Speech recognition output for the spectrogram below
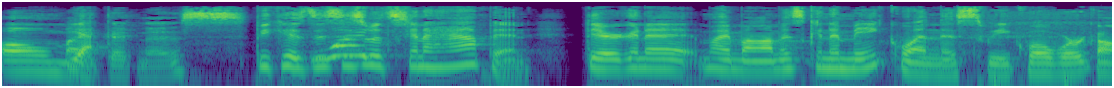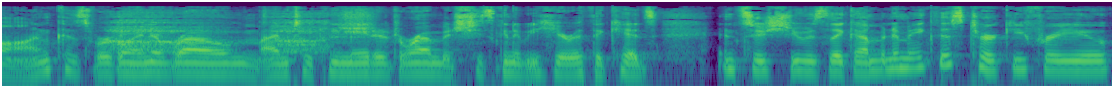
Oh my Yeah. goodness! because this is what's going to happen. They're going to, my mom is going to make one this week while we're gone because we're going to Rome. I'm taking Maida to Rome, but she's going to be here with the kids. And so she was like, I'm going to make this turkey for you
